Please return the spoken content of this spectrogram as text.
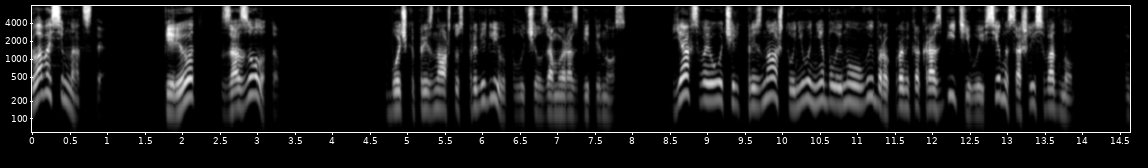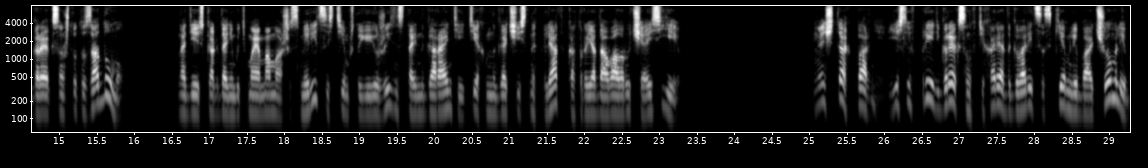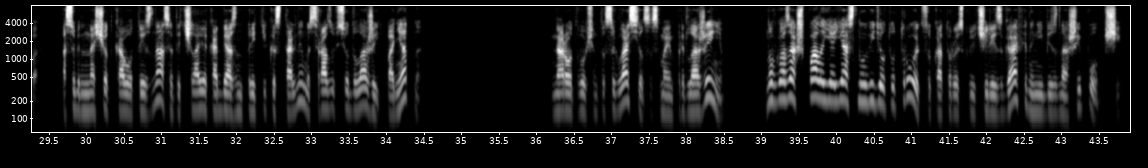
Глава 17. Вперед за золотом. Бочка признал, что справедливо получил за мой разбитый нос. Я, в свою очередь, признал, что у него не было иного выбора, кроме как разбить его, и все мы сошлись в одном. Грегсон что-то задумал. Надеюсь, когда-нибудь моя мамаша смирится с тем, что ее жизнь станет гарантией тех многочисленных клятв, которые я давал, ручаясь ею. Значит так, парни, если впредь Грегсон втихаря договорится с кем-либо о чем-либо, особенно насчет кого-то из нас, этот человек обязан прийти к остальным и сразу все доложить, понятно? Народ, в общем-то, согласился с моим предложением, но в глазах шпалы я ясно увидел ту троицу, которую исключили из Гафина не без нашей помощи.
